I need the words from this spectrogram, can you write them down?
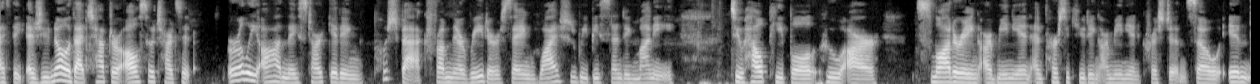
I think, as you know, that chapter also charts it early on. They start getting pushback from their readers saying, "Why should we be sending money to help people who are slaughtering Armenian and persecuting Armenian Christians. So, in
